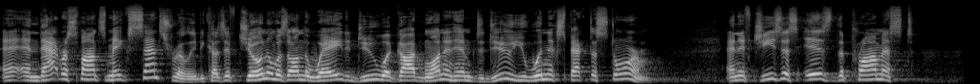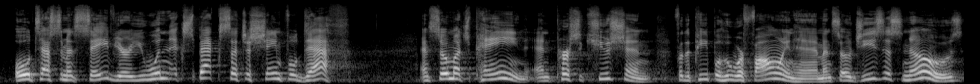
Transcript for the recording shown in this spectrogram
And that response makes sense, really, because if Jonah was on the way to do what God wanted him to do, you wouldn't expect a storm. And if Jesus is the promised Old Testament Savior, you wouldn't expect such a shameful death and so much pain and persecution for the people who were following him. And so Jesus knows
